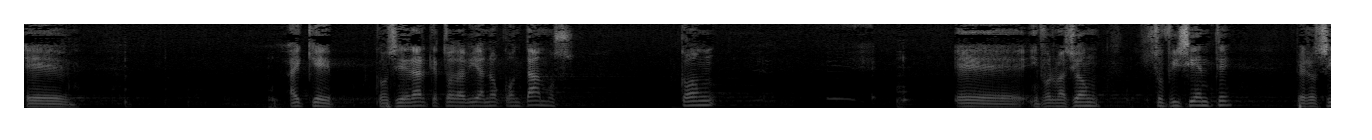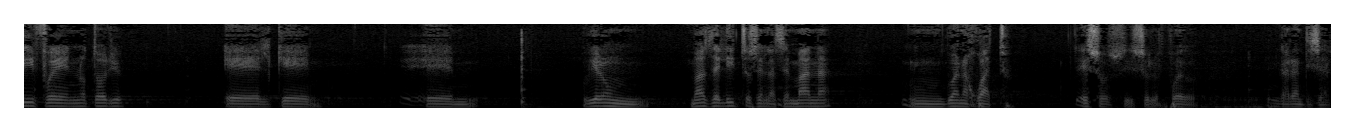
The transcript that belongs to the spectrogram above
Eh, hay que considerar que todavía no contamos con eh, información suficiente, pero sí fue notorio el que eh, hubieron más delitos en la semana en Guanajuato. Eso sí se los puedo garantizar.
